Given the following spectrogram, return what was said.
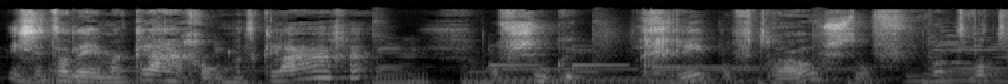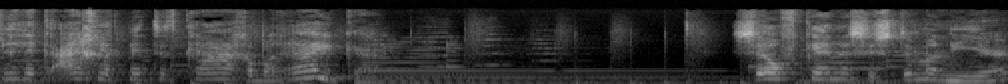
Is het alleen maar klagen om het klagen? Of zoek ik grip of troost? Of wat, wat wil ik eigenlijk met dit klagen bereiken? Zelfkennis is de manier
